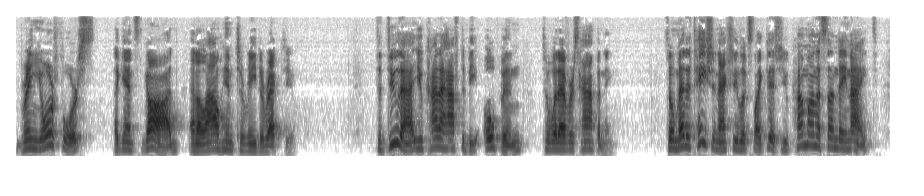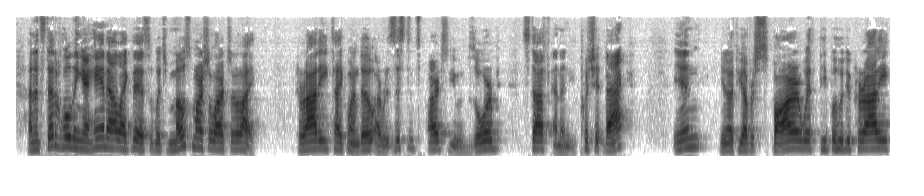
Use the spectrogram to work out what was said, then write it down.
bring your force against God and allow Him to redirect you. To do that, you kind of have to be open to whatever's happening. So meditation actually looks like this. You come on a Sunday night and instead of holding your hand out like this, which most martial arts are like, karate, taekwondo are resistance arts. You absorb stuff and then you push it back in. You know, if you ever spar with people who do karate,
